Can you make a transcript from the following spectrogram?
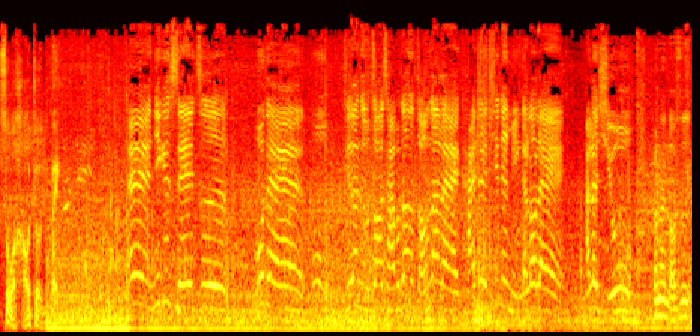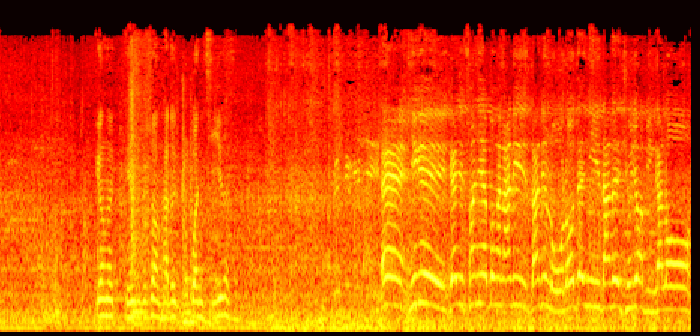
做好准备。哎，你个蛇子！我在我今天就找菜铺场撞上来，开着起点命干了嘞，还来修。刚才老师，刚才电视不上，他都关机了。哎，你给赶紧窗前不看哪里哪里落了的，你哪里秋脚饼干喽？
